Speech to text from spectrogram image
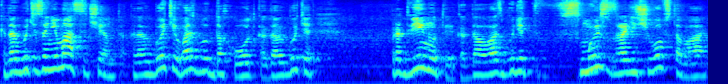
Когда вы будете заниматься чем-то, когда вы будете, у вас будет доход, когда вы будете продвинуты, когда у вас будет смысл, ради чего вставать.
